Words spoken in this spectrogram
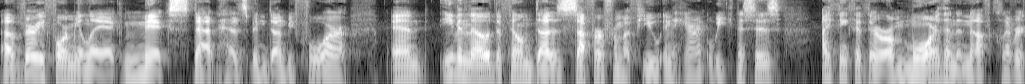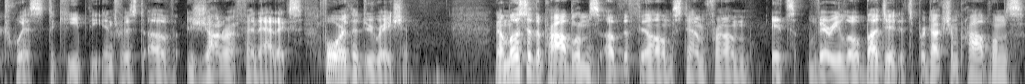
a very formulaic mix that has been done before. And even though the film does suffer from a few inherent weaknesses, I think that there are more than enough clever twists to keep the interest of genre fanatics for the duration. Now, most of the problems of the film stem from its very low budget, its production problems.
